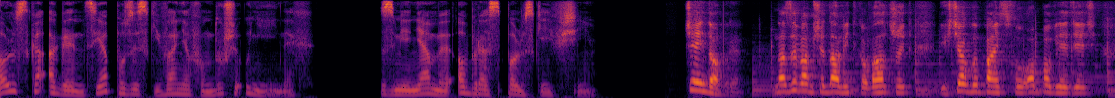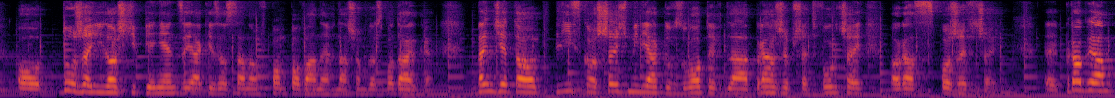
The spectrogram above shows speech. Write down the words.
Polska Agencja Pozyskiwania Funduszy Unijnych. Zmieniamy obraz polskiej wsi. Dzień dobry, nazywam się Dawid Kowalczyk i chciałbym Państwu opowiedzieć o dużej ilości pieniędzy, jakie zostaną wpompowane w naszą gospodarkę. Będzie to blisko 6 miliardów złotych dla branży przetwórczej oraz spożywczej. E, Program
